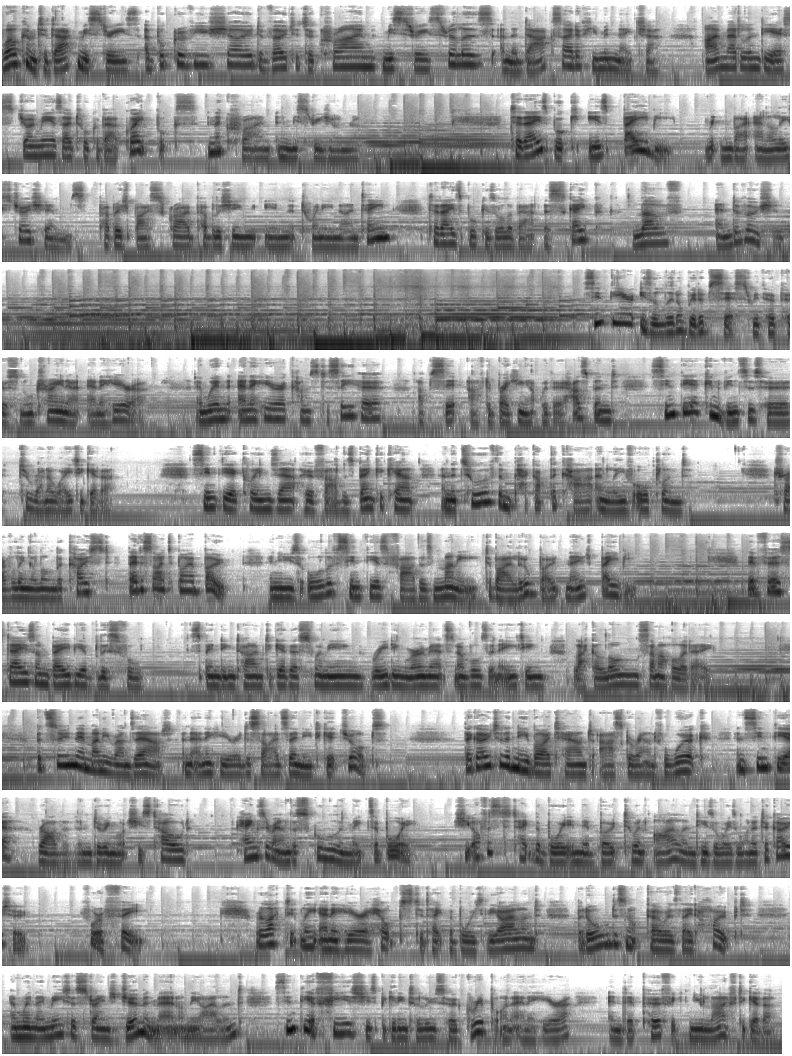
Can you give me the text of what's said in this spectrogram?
Welcome to Dark Mysteries, a book review show devoted to crime, mysteries, thrillers, and the dark side of human nature. I'm Madeline Diaz. Join me as I talk about great books in the crime and mystery genre. Today's book is Baby, written by Annaleese Jochems, published by Scribe Publishing in 2019. Today's book is all about escape, love, and devotion. Cynthia is a little bit obsessed with her personal trainer, Anahira, and when Anahira comes to see her, upset after breaking up with her husband, Cynthia convinces her to run away together. Cynthia cleans out her father's bank account, and the two of them pack up the car and leave Auckland. Travelling along the coast, they decide to buy a boat and use all of Cynthia's father's money to buy a little boat named Baby. Their first days on Baby are blissful, spending time together swimming, reading romance novels, and eating like a long summer holiday. But soon their money runs out, and Anahira decides they need to get jobs. They go to the nearby town to ask around for work, and Cynthia, rather than doing what she's told, hangs around the school and meets a boy. She offers to take the boy in their boat to an island he's always wanted to go to, for a fee. Reluctantly, Anahira helps to take the boy to the island, but all does not go as they'd hoped, and when they meet a strange German man on the island, Cynthia fears she's beginning to lose her grip on Anahira and their perfect new life together.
